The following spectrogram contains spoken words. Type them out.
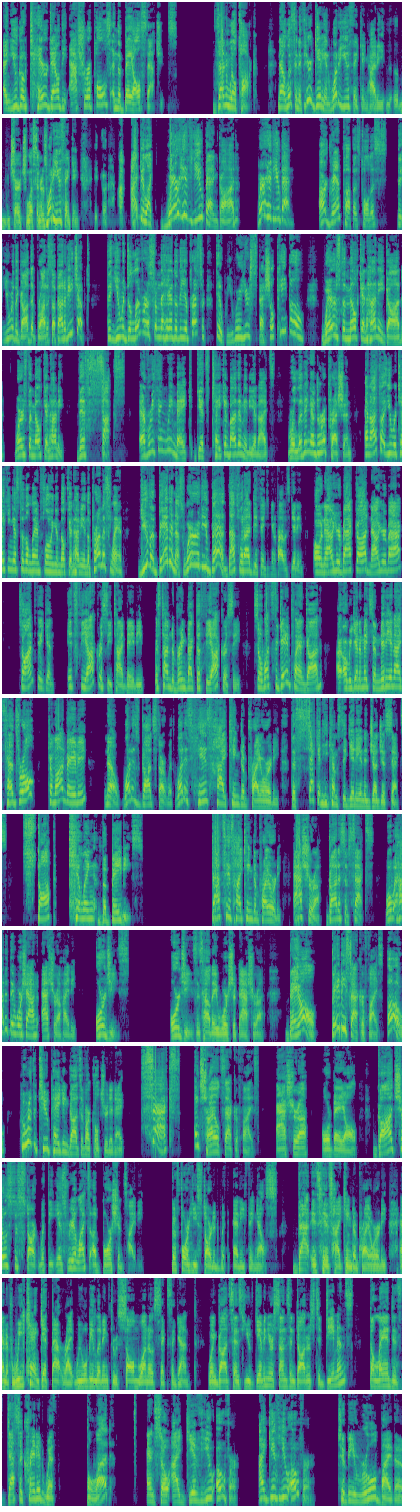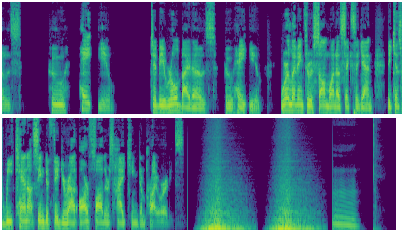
and you go tear down the Asherah poles and the Baal statues. Then we'll talk." Now, listen, if you're Gideon, what are you thinking, Heidi, uh, church listeners? What are you thinking? I'd be like, where have you been, God? Where have you been? Our grandpapas told us that you were the God that brought us up out of Egypt, that you would deliver us from the hand of the oppressor, that we were your special people. Where's the milk and honey, God? Where's the milk and honey? This sucks. Everything we make gets taken by the Midianites. We're living under oppression. And I thought you were taking us to the land flowing in milk and honey in the promised land. You've abandoned us. Where have you been? That's what I'd be thinking if I was getting. Oh, now you're back, God. Now you're back. So I'm thinking it's theocracy time, baby. It's time to bring back the theocracy. So what's the game plan, God? Are, we going to make some Midianites heads roll? Come on, baby. No. What does God start with? What is his high kingdom priority the second he comes to Gideon in Judges 6? Stop killing the babies. That's his high kingdom priority. Asherah, goddess of sex. Well, how did they worship Asherah, Heidi? Orgies. Orgies is how they worshipped Asherah. Baal, baby sacrifice. Oh, who are the two pagan gods of our culture today? Sex and child sacrifice. Asherah or Baal. God chose to start with the Israelites' abortions, Heidi, before he started with anything else. That is his high kingdom priority. And if we can't get that right, we will be living through Psalm 106 again. When God says, You've given your sons and daughters to demons, the land is desecrated with blood. And so I give you over. I give you over to be ruled by those who hate you. To be ruled by those who hate you. We're living through Psalm 106 again because we cannot seem to figure out our Father's high kingdom priorities. Hmm.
